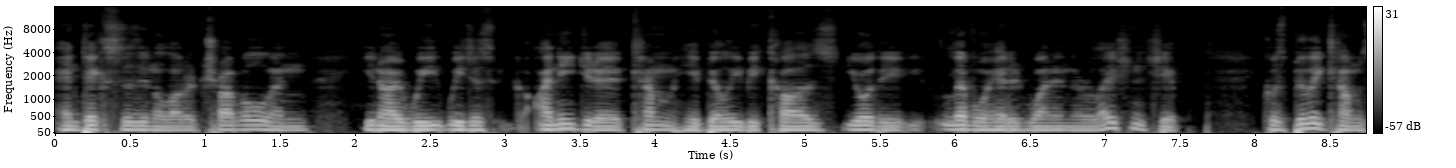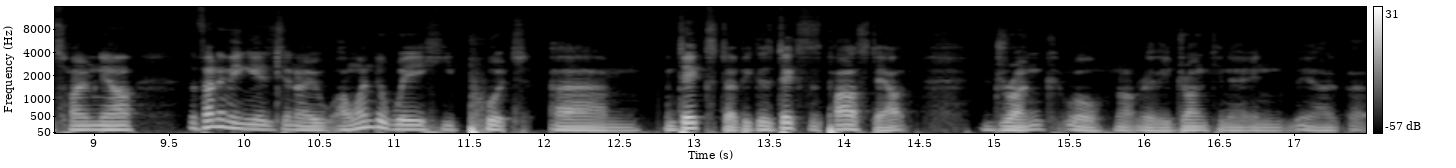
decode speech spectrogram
and Dexter's in a lot of trouble and you know, we, we just, I need you to come here, Billy, because you're the level headed one in the relationship. Because Billy comes home now. The funny thing is, you know, I wonder where he put um, Dexter, because Dexter's passed out, drunk, well, not really drunk, in a, in, you know,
